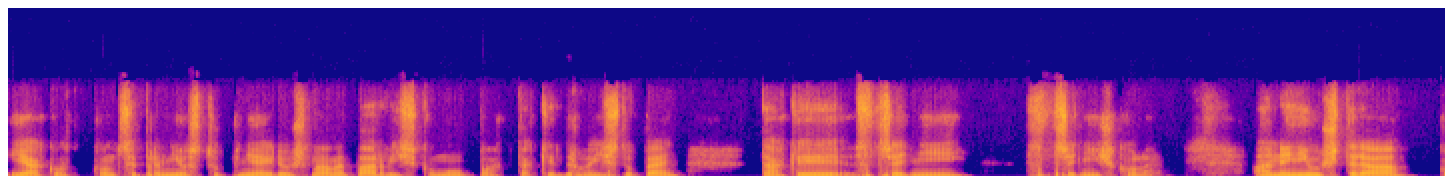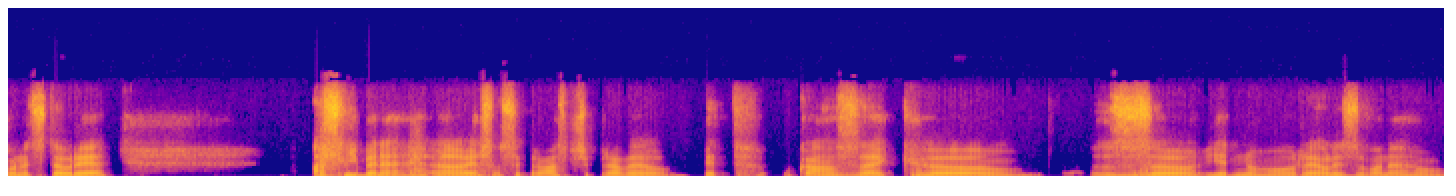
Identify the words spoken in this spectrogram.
jak od konci prvního stupně, kde už máme pár výzkumů, pak taky druhý stupeň, taky střední, střední školy. A nyní už teda konec teorie a slíbené. Eh, já jsem si pro vás připravil pět ukázek eh, z jednoho realizovaného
